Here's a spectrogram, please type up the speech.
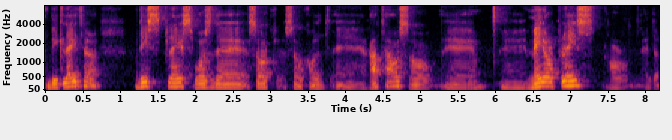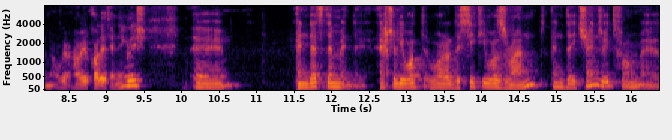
a bit later. This place was the so, so-called uh, Rathaus or uh, uh, mayor place, or I don't know how you call it in English. Uh, and that's the actually what where the city was run and they changed it from uh,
